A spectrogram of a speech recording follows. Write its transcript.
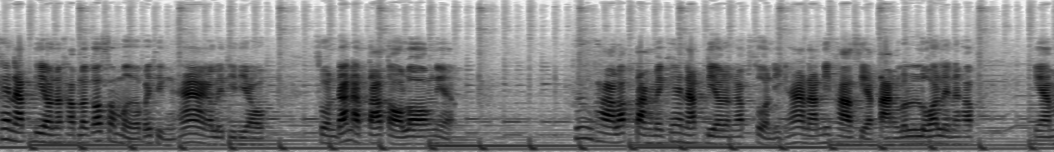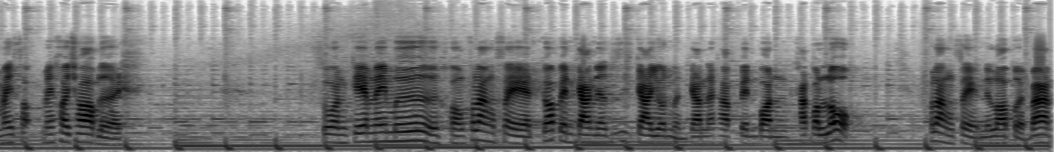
แค่นัดเดียวนะครับ แล้วก็เสมอไปถึง 5 กันเลยทีเดียว ส่วนด้านอัตราต่อรองเนี่ย พิ่งพารับตังค์ไปแค่นัดเดียวนะครับ ส่วนอีก 5 นัดนี่พาเสียตังค์ล้วนๆเลยนะครับเนี่ยไม่ไม่ค่อยชอบเลย ส่วนเกมในมือของฝรั่งเศสก็เป็นกลางเดือนพฤศจิกายนเหมือนกันนะครับ เป็นบอลคัดบอลโลก ฝรั่งเศสในรอเปิดบ้าน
